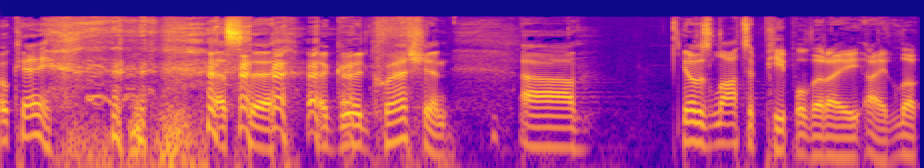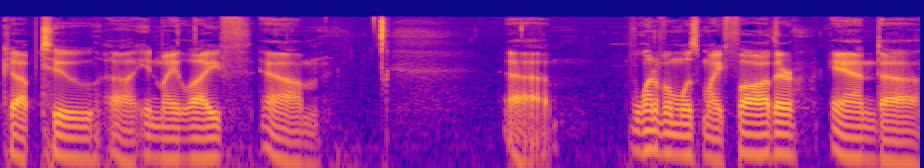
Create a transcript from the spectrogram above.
Okay, that's a, a good question. Uh, you know, there's lots of people that I, I look up to uh, in my life. Um, uh, one of them was my father, and uh,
